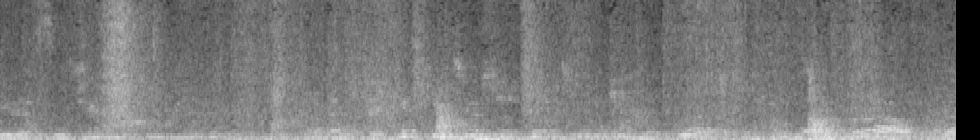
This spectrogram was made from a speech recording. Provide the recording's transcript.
Jezu, dziękuję. Ja się cieszę, że Naprawdę.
